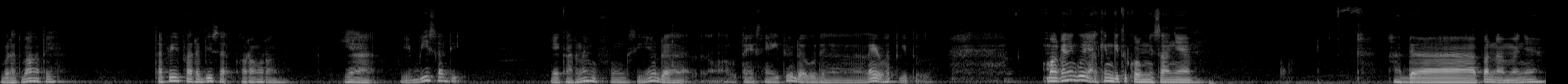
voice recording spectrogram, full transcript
berat banget ya. Tapi pada bisa orang-orang. Ya ya bisa di. Ya karena fungsinya udah tesnya itu udah udah lewat gitu. Makanya gue yakin gitu kalau misalnya ada apa namanya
